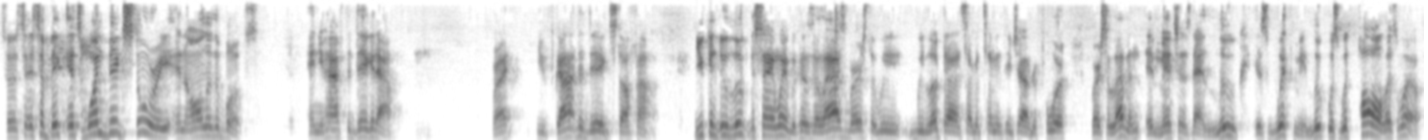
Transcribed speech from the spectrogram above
So it's it's a big, it's one big story in all of the books, and you have to dig it out, right? You've got to dig stuff out. You can do Luke the same way because the last verse that we we looked at in Second Timothy chapter 4, verse 11, it mentions that Luke is with me. Luke was with Paul as well.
